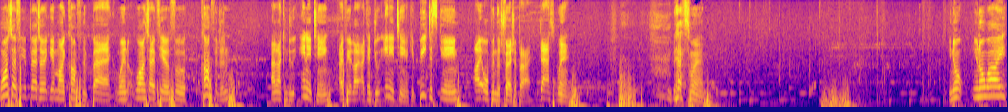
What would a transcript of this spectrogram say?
Once I feel better, get my confidence back, when once I feel full confident, and I can do anything. I feel like I can do anything. I can beat this game. I open the treasure bag. That's win. That's win. You know, you know why?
